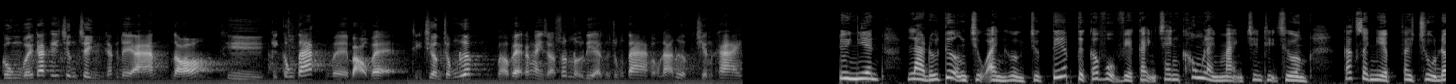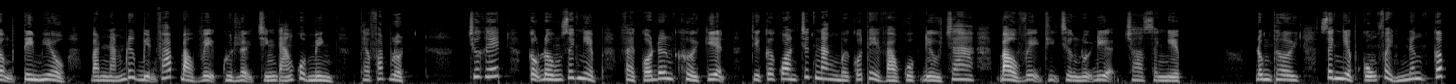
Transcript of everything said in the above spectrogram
Cùng với các cái chương trình, các đề án đó thì cái công tác về bảo vệ thị trường trong nước, bảo vệ các ngành sản xuất nội địa của chúng ta cũng đã được triển khai. Tuy nhiên, là đối tượng chịu ảnh hưởng trực tiếp từ các vụ việc cạnh tranh không lành mạnh trên thị trường, các doanh nghiệp phải chủ động tìm hiểu và nắm được biện pháp bảo vệ quyền lợi chính đáng của mình theo pháp luật. Trước hết, cộng đồng doanh nghiệp phải có đơn khởi kiện thì cơ quan chức năng mới có thể vào cuộc điều tra, bảo vệ thị trường nội địa cho doanh nghiệp. Đồng thời, doanh nghiệp cũng phải nâng cấp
